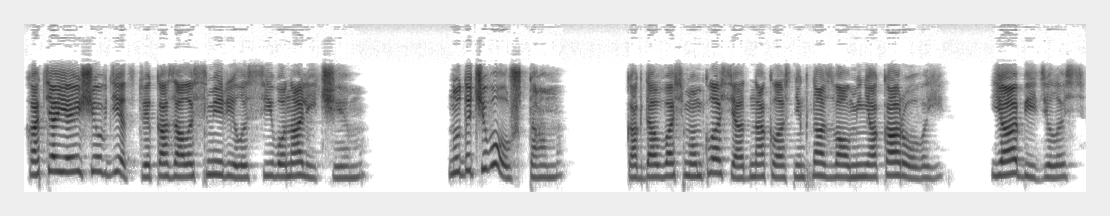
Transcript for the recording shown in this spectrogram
хотя я еще в детстве, казалось, смирилась с его наличием. Ну до чего уж там. Когда в восьмом классе одноклассник назвал меня коровой, я обиделась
